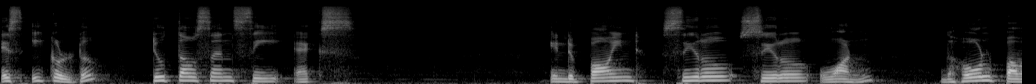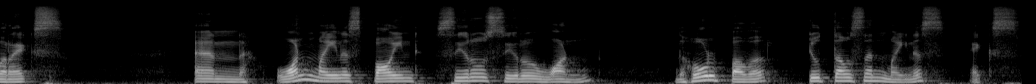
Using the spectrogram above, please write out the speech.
is equal to 2000 cx into 0.001 the whole power x and 1 minus 0.001 the whole power 2000 minus x.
